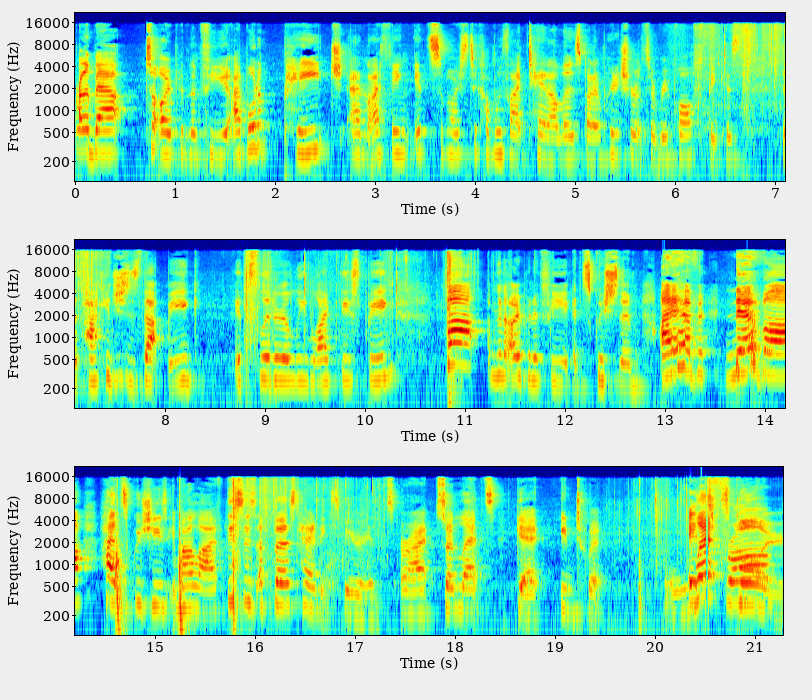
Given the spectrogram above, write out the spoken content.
at about to open them for you. I bought a peach and I think it's supposed to come with like 10 others, but I'm pretty sure it's a rip-off because the package is that big. It's literally like this big. But I'm going to open it for you and squish them. I have never had squishies in my life. This is a first-hand experience, alright? So let's get into it. let's go.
